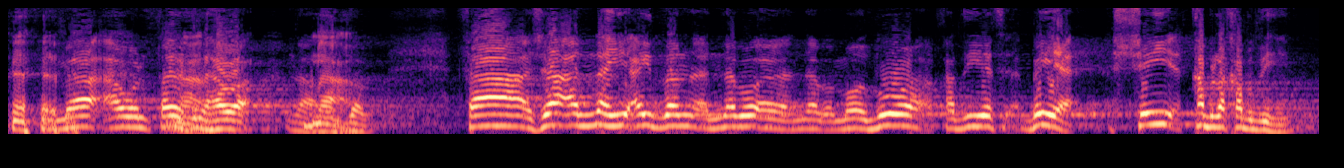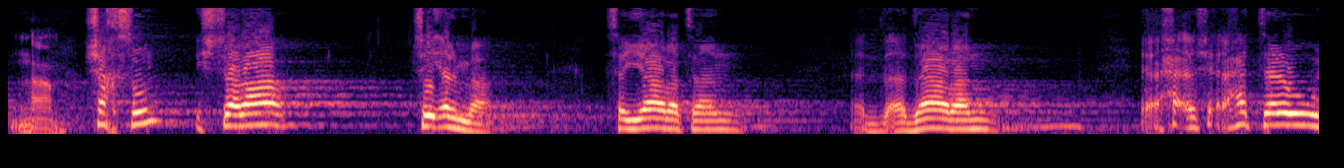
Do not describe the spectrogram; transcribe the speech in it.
في الماء أو الطير نعم. في الهواء. نعم, نعم. بالضبط. فجاء النهي أيضا موضوع قضية بيع الشيء قبل قبضه. نعم. شخص اشترى شيئا ما سيارة دارا حتى لو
